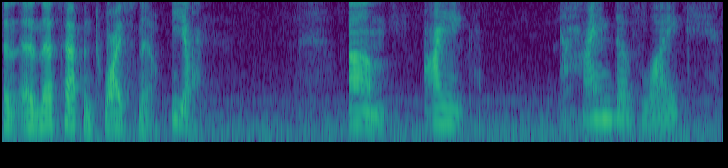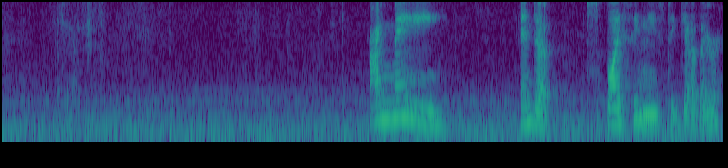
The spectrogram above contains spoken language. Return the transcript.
And, and that's happened twice now. Yeah. Um, I kind of like. I may end up splicing these together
